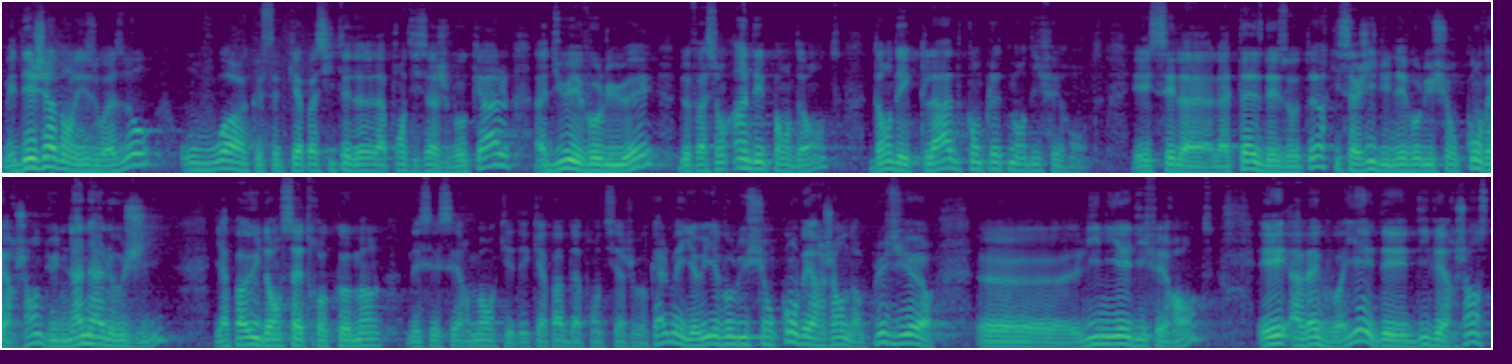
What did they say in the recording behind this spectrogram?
Mais déjà dans les oiseaux, on voit que cette capacité d'apprentissage vocal a dû évoluer de façon indépendante dans des clades complètement différentes. Et c'est la, thèse des auteurs qu'il s'agit d'une évolution convergente, d'une analogie. Il n'y a pas eu d'ancêtre commun nécessairement qui était capable d'apprentissage vocal, mais il y a eu évolution convergente dans plusieurs euh, lignées différentes, et avec, vous voyez, des divergences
